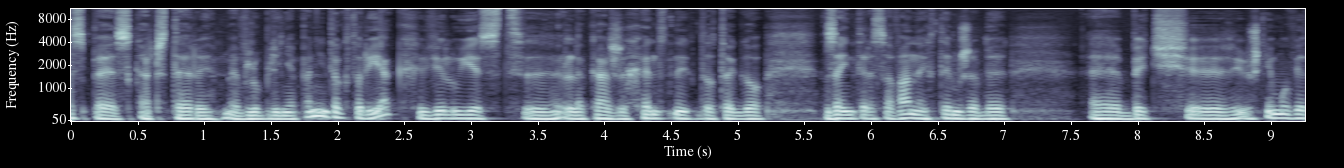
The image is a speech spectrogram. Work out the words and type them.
SPSK 4 w Lublinie. Pani doktor, jak wielu jest y, lekarzy chętnych do tego, zainteresowanych tym, żeby być, y, już nie mówię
